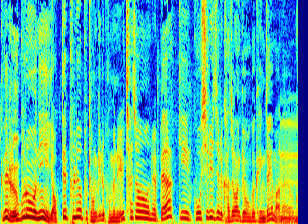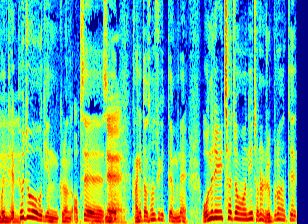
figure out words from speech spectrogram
근데 르브론이 역대 플레이오프 경기를 보면 1차전을 빼앗기고 시리즈를 가져간 경우가 굉장히 많아요. 거의 음. 대표적인 그런 업셋에 네. 강했던 선수기 때문에 오늘의 1차전이 저는 르브론한테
